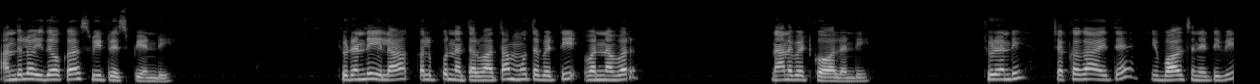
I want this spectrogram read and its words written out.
అందులో ఇదొక స్వీట్ రెసిపీ అండి. చూడండి ఇలా కలుపుకున్న తర్వాత మూత పెట్టి వన్ అవర్ నానబెట్టుకోవాలండి. చూడండి చక్కగా అయితే ఈ బాల్స్ అనేటివి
